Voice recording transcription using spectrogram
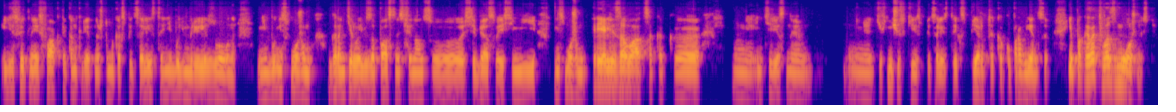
и действительно есть факты конкретные, что мы как специалисты не будем реализованы, не, не сможем гарантировать безопасность финансовую себя, своей семьи, не сможем реализоваться как э, интересные технические специалисты, эксперты, как управленцы, и показать возможность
